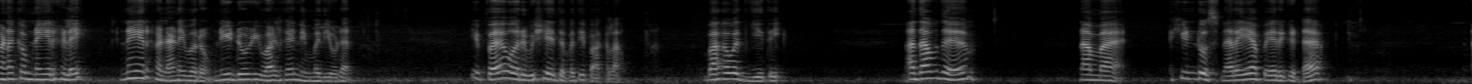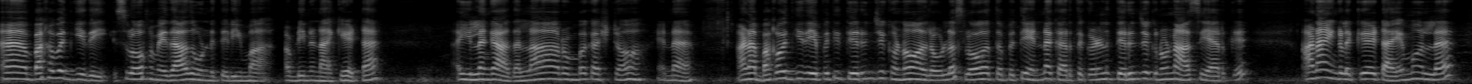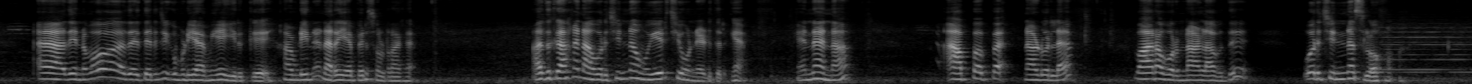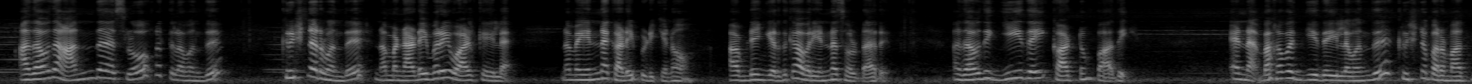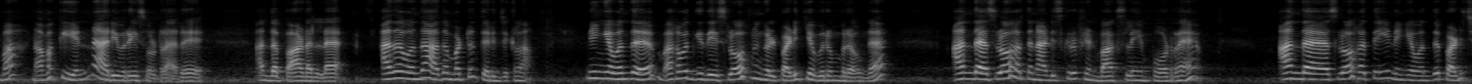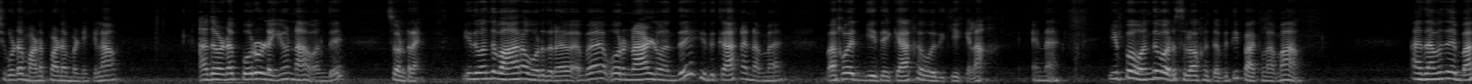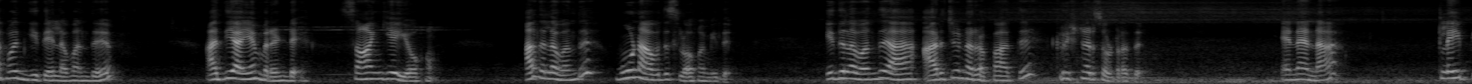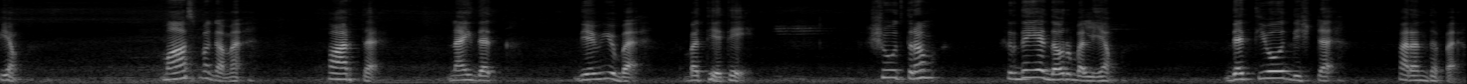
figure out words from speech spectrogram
வணக்கம் நேயர்களே நேயர்கள் அனைவரும் நீடூழி வாழ்க நிம்மதியுடன். இப்போ ஒரு விஷயத்தை பற்றி பார்க்கலாம். பகவத்கீதை. அதாவது நம்ம ஹிந்துஸ் நிறையா பேர்கிட்ட பகவத்கீதை ஸ்லோகம் ஏதாவது ஒன்று தெரியுமா? அப்படின்னு நான் கேட்டேன் இல்லைங்க அதெல்லாம் ரொம்ப கஷ்டம். என்ன? ஆனால் பகவத்கீதையை பற்றி தெரிஞ்சுக்கணும். அதில் உள்ள ஸ்லோகத்தை பற்றி என்ன கருத்துக்கள்னு தெரிஞ்சுக்கணும்னு ஆசையாக இருக்குது ஆனால் எங்களுக்கு டைமும் இல்லை. அது என்னமோ அதை தெரிஞ்சுக்க முடியாமையே இருக்குது அப்படின்னு நிறைய பேர் சொல்கிறாங்க அதுக்காக நான் ஒரு சின்ன முயற்சி ஒன்று எடுத்திருக்கேன். என்னன்னா அப்பப்போ நடுவில் வாரம் ஒரு நாளாவது ஒரு சின்ன ஸ்லோகம். அதாவது அந்த ஸ்லோகத்தில் வந்து கிருஷ்ணர் வந்து நம்ம நடைமுறை வாழ்க்கையில் நம்ம என்ன கடைப்பிடிக்கணும் அப்படிங்கிறதுக்கு அவர் என்ன சொல்கிறாரு அதாவது கீதை காட்டும் பாதை. என்ன பகவத்கீதையில் வந்து கிருஷ்ண பரமாத்மா நமக்கு என்ன அறிவுரை சொல்கிறாரு அந்த பாடலில்? அதை வந்து அதை மட்டும் தெரிஞ்சுக்கலாம். நீங்கள் வந்து பகவத்கீதை ஸ்லோகங்கள் படிக்க விரும்புகிறவங்க அந்த ஸ்லோகத்தை நான் டிஸ்கிரிப்ஷன் பாக்ஸ்லேயும் போடுறேன். அந்த ஸ்லோகத்தையும் நீங்கள் வந்து படித்து கூட மனப்பாடம் பண்ணிக்கலாம். அதோட பொருளையும் நான் வந்து சொல்கிறேன் இது வந்து வாரம் ஒரு தடவை ஒரு நாள் வந்து இதுக்காக நம்ம பகவத்கீதைக்காக ஒதுக்கிக்கலாம். என்ன? இப்போ வந்து ஒரு ஸ்லோகத்தை பற்றி பார்க்கலாமா? அதாவது பகவத்கீதையில் வந்து அத்தியாயம் ரெண்டு சாங்கிய யோகம். அதில் வந்து மூணாவது ஸ்லோகம் இது. இதில் வந்து அர்ஜுனரை பார்த்து கிருஷ்ணர் சொல்கிறது என்னென்னா கிளைப்பியம் மாஸ்மகம பார்த்த நைதத் திவ்யுப பத்தியதே சூத்ரம் ஹிருதய தௌர்பல்யம் தத்யோதிஷ்ட பரந்தப.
